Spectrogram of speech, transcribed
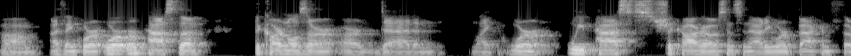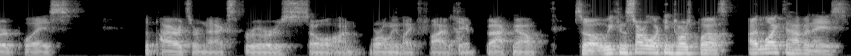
Um, I think we're, we're we're past the the Cardinals are are dead and like we're we passed Chicago, Cincinnati. We're back in third place. The Pirates are next, Brewers, so on. We're only like five yeah. games back now. So we can start looking towards playoffs. I'd like to have an ace.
